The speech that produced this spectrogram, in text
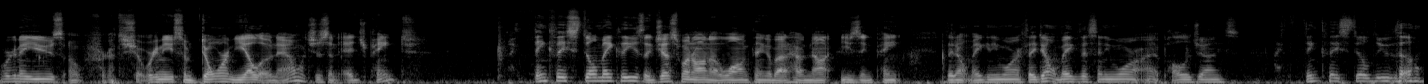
we're gonna use, oh, forgot to show, we're gonna use some Dorn Yellow now, which is an edge paint think they still make these. They just went on a long thing about how not using paint they don't make anymore. If they don't make this anymore, I apologize. I think they still do though.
